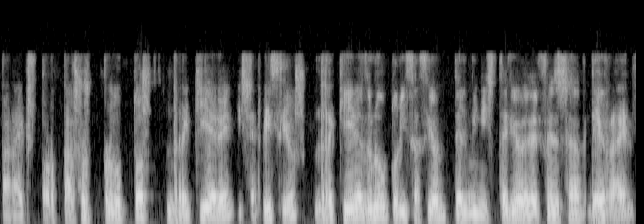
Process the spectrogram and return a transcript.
para exportar sus productos requiere, y servicios, requiere de una autorización del Ministerio de Defensa de Israel.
